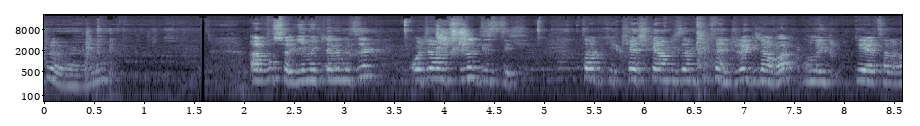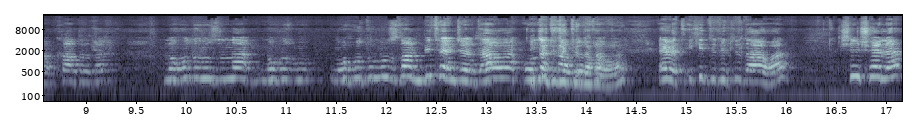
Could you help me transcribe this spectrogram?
Şöyle. Arkadaşlar yemeklerimizi ocağın üstüne dizdik. Tabii ki keşkemizden bir tencere yine var. Onu diğer tarafa kaldırdık. Nohudumuzdan, nohud, nohudumuzdan bir tencere daha var. Onu da İki düdüklü daha var. Evet iki düdüklü daha var. Şimdi şöyle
